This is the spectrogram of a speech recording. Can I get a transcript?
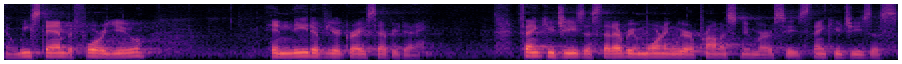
And we stand before you in need of your grace every day. Thank you, Jesus, that every morning we are promised new mercies. Thank you, Jesus,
